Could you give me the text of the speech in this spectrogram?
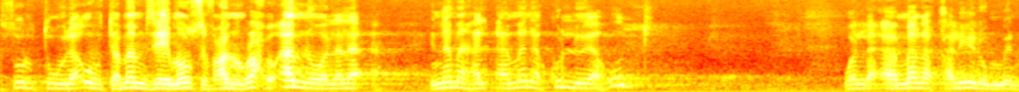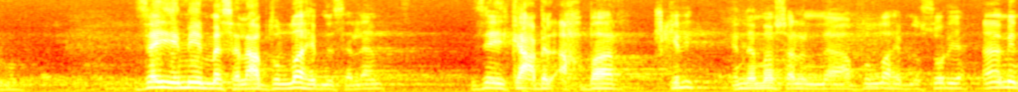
صورته ولقوه تمام زي ما وصف عنهم راحوا آمنوا ولا لأ؟ إنما هل آمن كل يهود؟ ولا آمن قليل منهم؟ زي مين مثلا؟ عبد الله بن سلام زي كعب الأحبار مش كده؟ إنما مثلا عبد الله بن سوريا آمن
